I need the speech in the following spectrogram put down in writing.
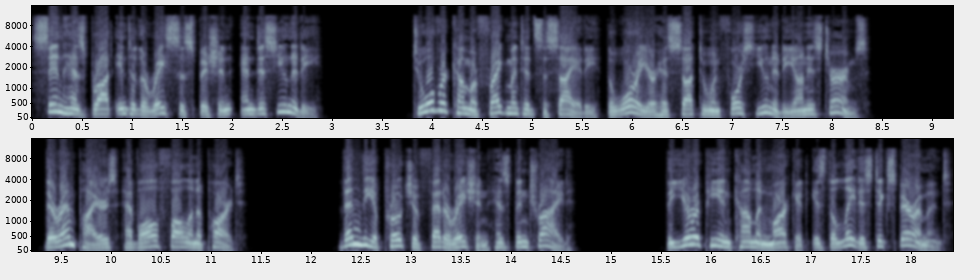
Sin has brought into the race suspicion and disunity. To overcome a fragmented society, the warrior has sought to enforce unity on his terms. Their empires have all fallen apart. Then the approach of federation has been tried. The European Common Market is the latest experiment.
